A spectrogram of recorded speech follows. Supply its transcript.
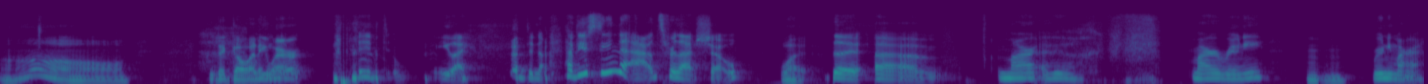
Oh, did it go anywhere? it, Eli did not. Have you seen the ads for that show? What the um Mar ugh, Mara Rooney? Mm-mm. Rooney Mara.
